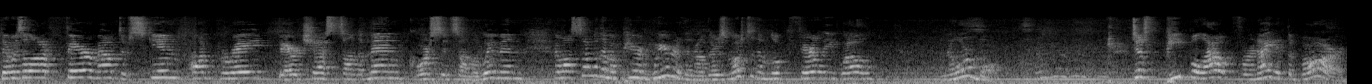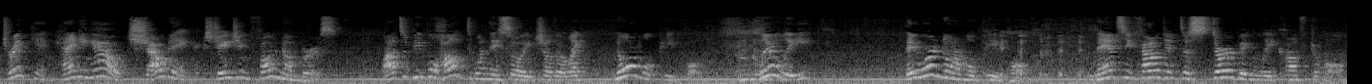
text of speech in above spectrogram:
There was a lot of fair amount of skin on parade, bare chests on the men, corsets on the women, and while some of them appeared weirder than others, most of them looked fairly, well, normal. Just people out for a night at the bar, drinking, hanging out, shouting, exchanging phone numbers. Lots of people hugged when they saw each other like normal people. Clearly, they were normal people. Nancy found it disturbingly comfortable.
